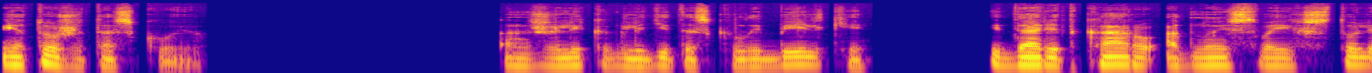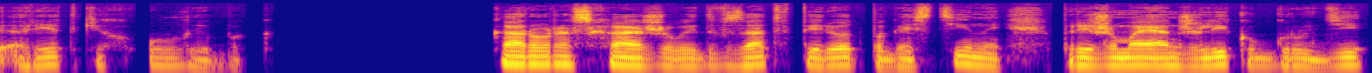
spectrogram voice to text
Я тоже тоскую. Анжелика глядит из колыбельки и дарит Кару одну из своих столь редких улыбок. Каро расхаживает взад-вперед по гостиной, прижимая Анжелику к груди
